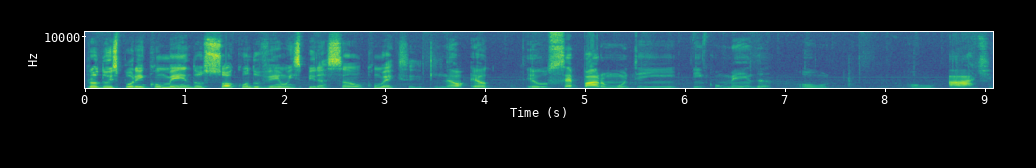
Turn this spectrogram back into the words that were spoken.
Produz por encomenda ou só quando vem uma inspiração? Como é que você... Não, eu, eu separo muito em encomenda ou, ou arte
